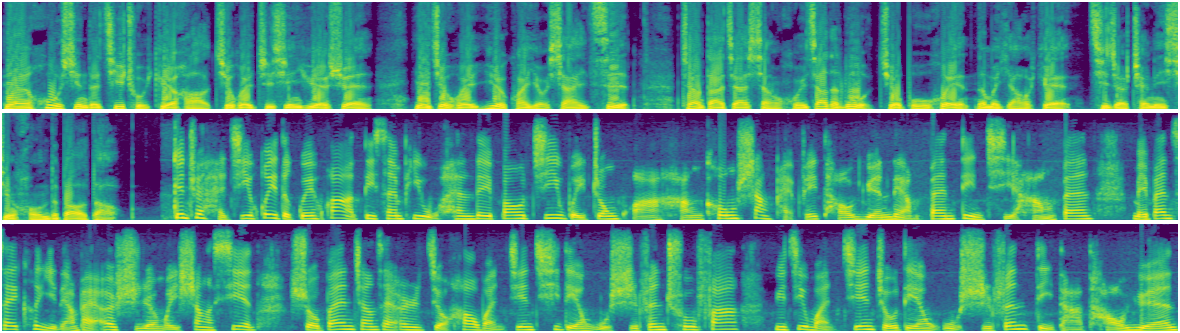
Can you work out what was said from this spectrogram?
两岸互信的基础越好，就会执行越顺，也就会越快有下一次，这样大家想回家的路就不会那么遥远。记者陈林信宏的报道。根据海基会的规划，第三批武汉类包机为中华航空上海飞桃园两班定期航班，每班载客以两百二十人为上限。首班将在二十九号晚间七点五十分出发，预计晚间九点五十分抵达桃园。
